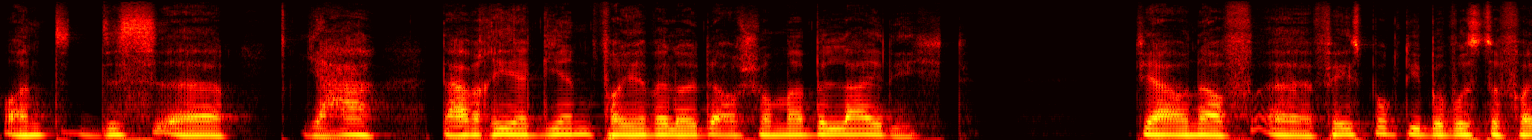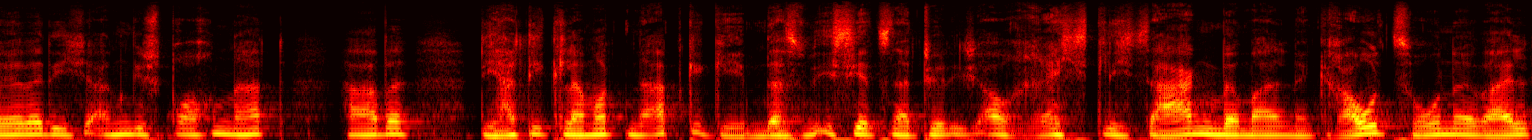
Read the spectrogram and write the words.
Und das, äh, ja, da reagieren Feuerwehrleute auch schon mal beleidigt. Tja, und auf äh, Facebook, die bewusste Feuerwehr, die ich angesprochen hat, habe, die hat die Klamotten abgegeben. Das ist jetzt natürlich auch rechtlich, sagen wir mal, eine Grauzone, weil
